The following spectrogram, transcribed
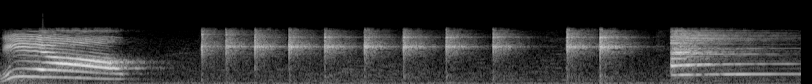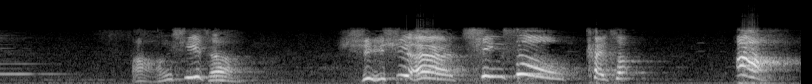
了。上写着徐须儿亲手开出。啊，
